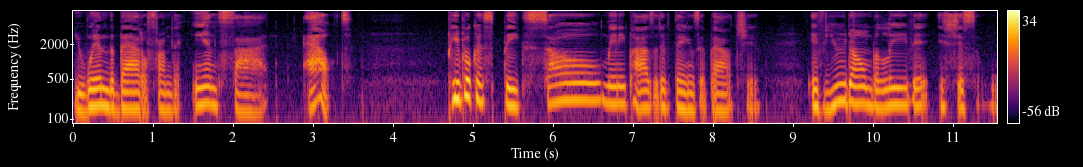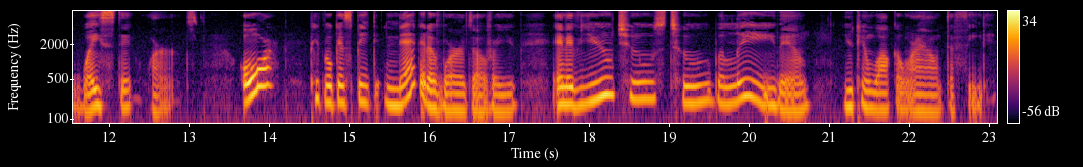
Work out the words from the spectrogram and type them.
You win the battle from the inside out. People can speak so many positive things about you. If you don't believe it, it's just wasted words. Or people can speak negative words over you. And if you choose to believe them, you can walk around defeated.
